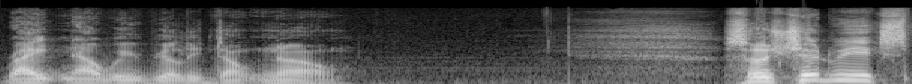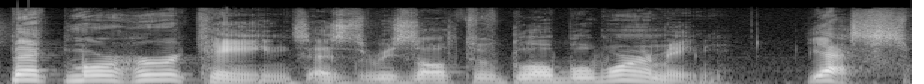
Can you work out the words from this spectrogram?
right now, we really don't know. So, should we expect more hurricanes as the result of global warming? Yes.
